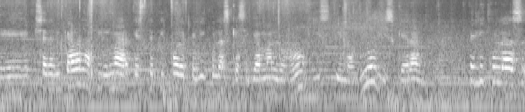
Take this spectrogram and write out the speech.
eh, se dedicaban a filmar este tipo de películas que se llaman los rookies y los nudies, que eran películas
